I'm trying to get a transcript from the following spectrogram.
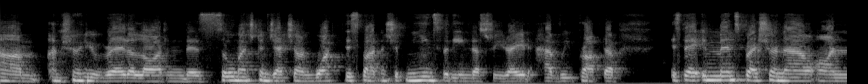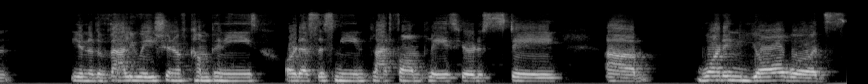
Um, I'm sure you've read a lot, and there's so much conjecture on what this partnership means for the industry, right? Have we propped up? Is there immense pressure now on, you know, the valuation of companies, or does this mean platform plays here to stay? Um, what, in your words,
